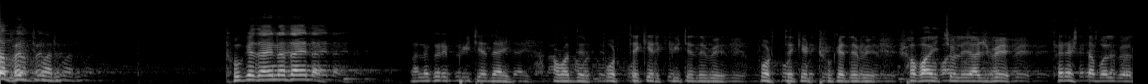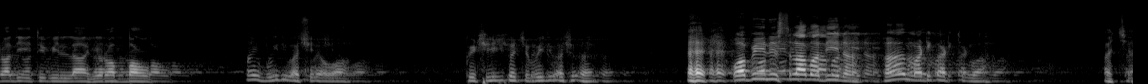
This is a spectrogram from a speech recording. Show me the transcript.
না ফেলতে পারে। ঠুকে দেয় না দেয় না। ভালো করে পিঠে দেয়। আমাদের প্রত্যেকের পিঠে দেবে প্রত্যেকের ঠুকে দেবে, সবাই চলে আসবে। ফেরেশতা বলবে রদি তুবিল্লাহ রব্বাও। আমি বুঝতে পারছি না বাবা পিঠি করছে, বুঝতে পারছ? না অবিন ইসলাম আদিনা। হ্যাঁ মাটি কাটতে বাহ আচ্ছা।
